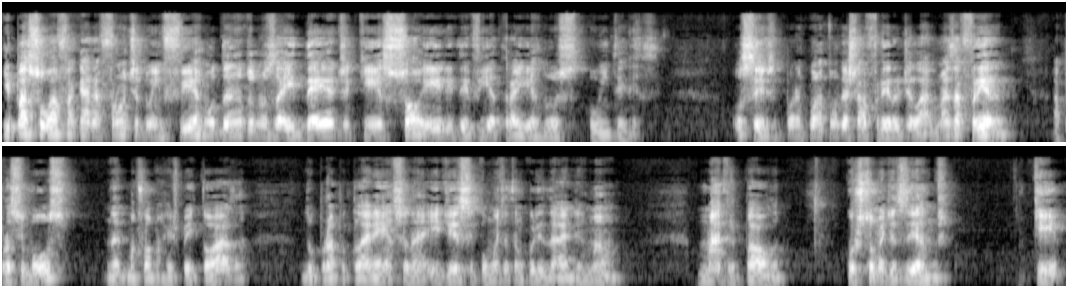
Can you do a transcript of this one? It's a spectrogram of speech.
e passou a afagar a fronte do enfermo, dando-nos a ideia de que só ele devia atrair-nos o interesse. Ou seja, por enquanto, vamos deixar a freira de lado. Mas a freira aproximou-se, né, de uma forma respeitosa, do próprio Clarencio, né, e disse com muita tranquilidade: Irmão, Madre Paula costuma dizer-nos que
